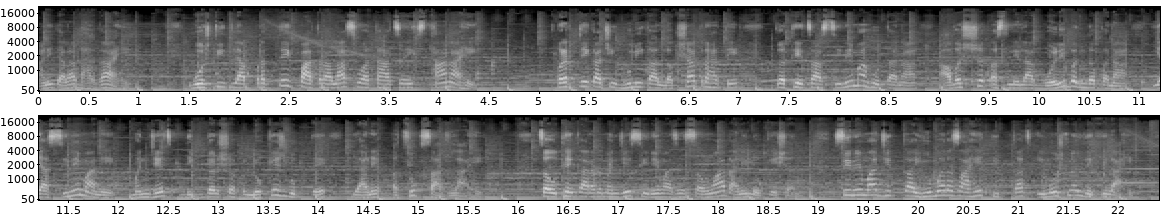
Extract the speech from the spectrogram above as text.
आणि त्याला धागा आहे. गोष्टीतल्या प्रत्येक पात्राला स्वतःचं एक स्थान आहे. प्रत्येकाची भूमिका लक्षात राहते. कथेचा सिनेमा होताना आवश्यक असलेला गोळीबंदपणा या सिनेमाने म्हणजेच दिग्दर्शक लोकेश गुप्ते याने अचूक साधला आहे. चौथे कारण म्हणजे सिनेमाचे संवाद आणि लोकेशन. सिनेमा जितका ह्युमरस आहे तितकाच इमोशनल देखील आहे.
